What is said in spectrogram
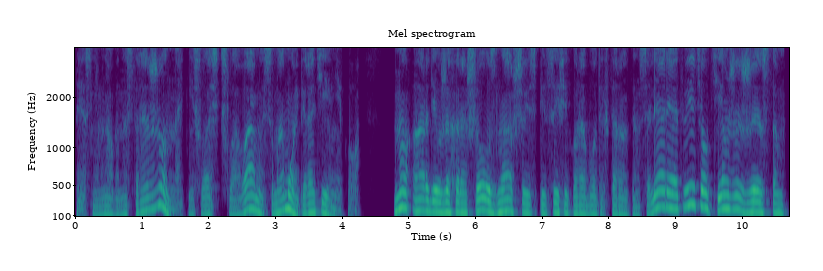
Тесс немного настороженно отнеслась к словам и самому оперативнику — но Арди, уже хорошо узнавший специфику работы второй канцелярии, ответил тем же жестом,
